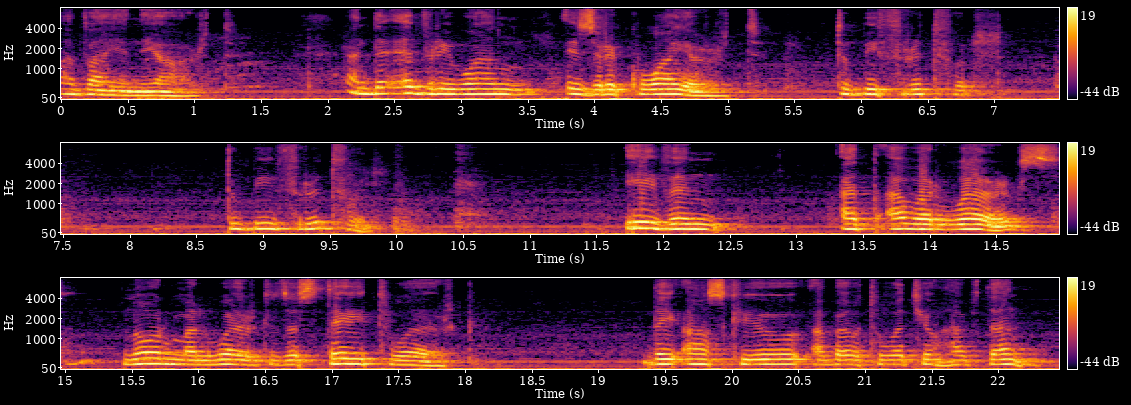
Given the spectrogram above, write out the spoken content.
a vineyard, and everyone is required to be fruitful. To be fruitful. Even at our works, normal work, the state work, they ask you about what you have done.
